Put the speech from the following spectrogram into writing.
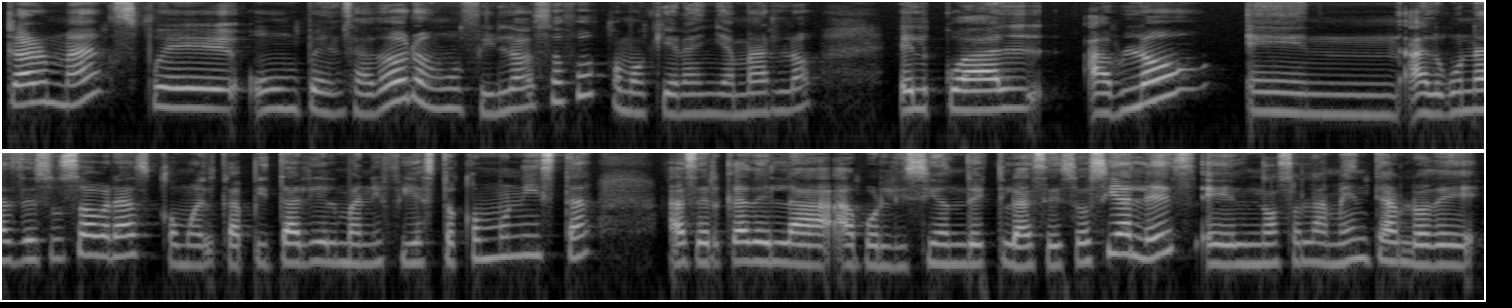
Karl Marx fue un pensador o un filósofo, como quieran llamarlo, el cual habló en algunas de sus obras, como El Capital y el Manifiesto Comunista, acerca de la abolición de clases sociales. Él no solamente habló de,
